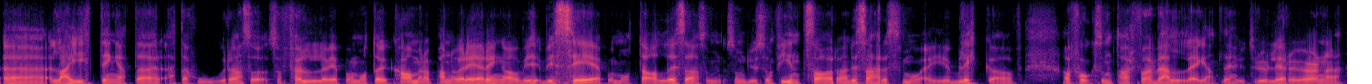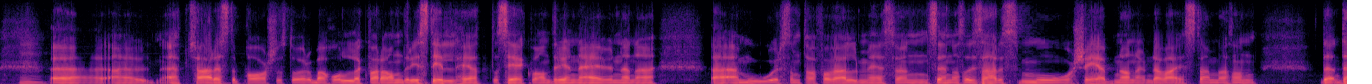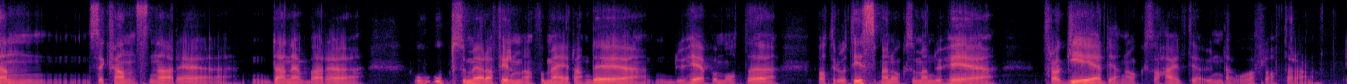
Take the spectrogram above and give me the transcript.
uh, leiting etter, etter horer, så, så, følger vi på en måte kamerapanoreringa, og vi, vi, ser på en måte alle disse, som, som du så fint sa, da, disse her små øyeblikkene av, av, folk som tar farvel, egentlig. Utrolig rørende. Mm. Uh, et kjærestepar som står og bare holder hverandre i stillhet og ser hverandre inn i øynene. En mor som tar farvel med sønnen sin. altså Disse her små skjebnene underveis. Da, bare sånn den, den sekvensen der er, den er bare oppsummerer filmen for meg. Er, du har på en måte patriotismen også, men du har tragedien også hele tida under overflata.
